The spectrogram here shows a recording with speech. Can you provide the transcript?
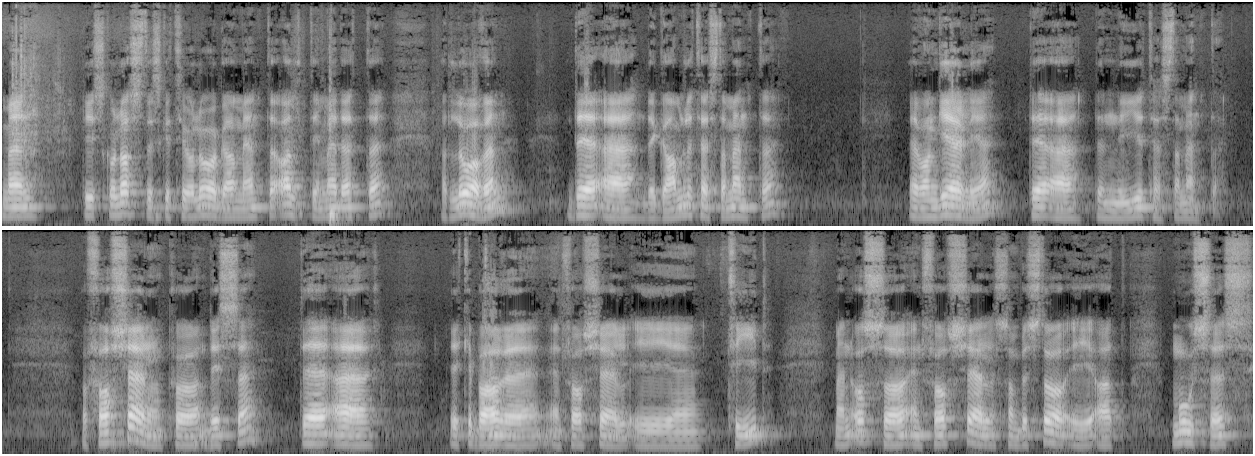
Men de skolastiske teologer mente alltid med dette at loven, det er Det gamle testamentet. Evangeliet, det er Det nye testamentet. Og Forskjellen på disse det er ikke bare en forskjell i eh, tid, men også en forskjell som består i at Moses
